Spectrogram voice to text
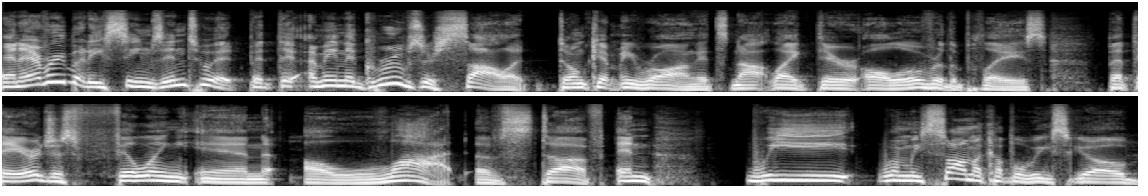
And everybody seems into it. But the, I mean, the grooves are solid. Don't get me wrong. It's not like they're all over the place, but they are just filling in a lot of stuff. And we, when we saw them a couple weeks ago,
